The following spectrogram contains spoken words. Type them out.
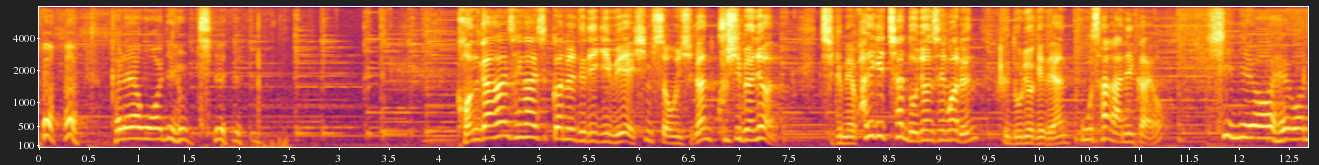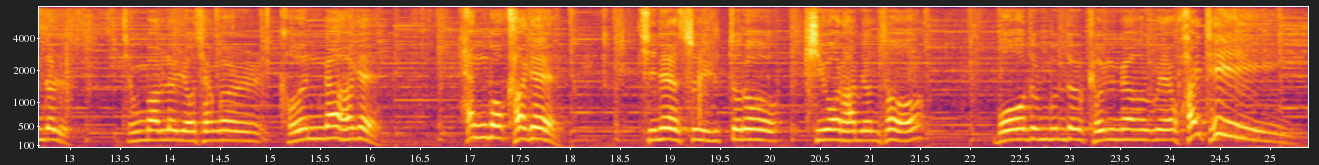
그래야 원이 없지. 건강한 생활 습관을 들이기 위해 힘써온 시간 90여 년. 지금의 활기찬 노년 생활은 그 노력에 대한 보상 아닐까요? 시니어 회원들 정말로 여생을 건강하게 행복하게 지낼 수 있도록 기원하면서 모든 분들 건강을 위해 화이팅!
